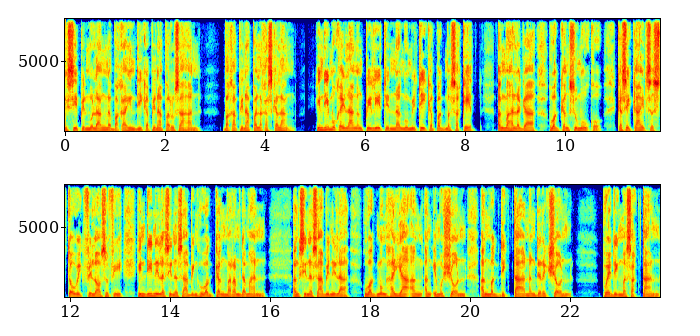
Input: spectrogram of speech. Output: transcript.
isipin mo lang na baka hindi ka pinaparusahan, baka pinapalakas ka lang. Hindi mo kailangang pilitin na ngumiti kapag masakit. Ang mahalaga, huwag kang sumuko. Kasi kahit sa Stoic philosophy, hindi nila sinasabing huwag kang maramdaman. Ang sinasabi nila, huwag mong hayaang ang emosyon ang magdikta ng direksyon. Pwedeng masaktan,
